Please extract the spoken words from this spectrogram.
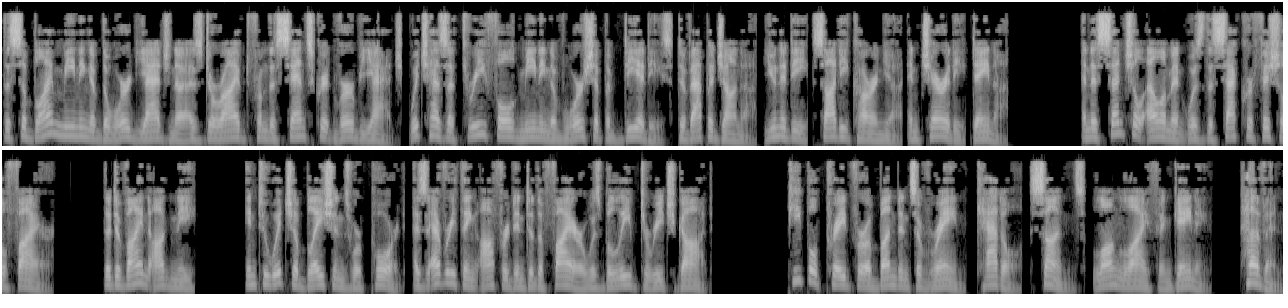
The sublime meaning of the word yajna is derived from the Sanskrit verb yaj, which has a threefold meaning of worship of deities unity and charity dana. An essential element was the sacrificial fire—the divine Agni, into which oblations were poured, as everything offered into the fire was believed to reach God. People prayed for abundance of rain, cattle, sons, long life and gaining heaven.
